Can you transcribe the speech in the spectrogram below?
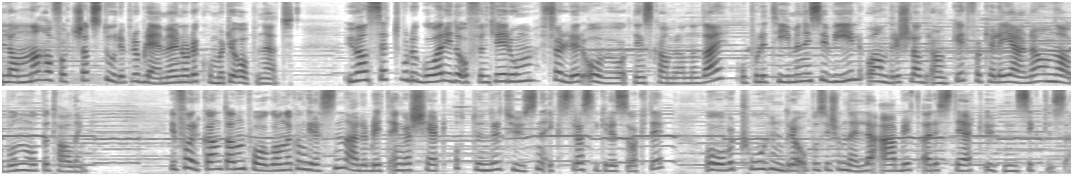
Landet har fortsatt store problemer når det kommer til åpenhet. Uansett hvor du går i det offentlige rom, følger overvåkningskameraene deg, og politimenn i sivil og andre sladreanker forteller gjerne om naboen mot betaling. I forkant av den pågående kongressen er det blitt engasjert 800 000 ekstra sikkerhetsvakter, og over 200 opposisjonelle er blitt arrestert uten siktelse.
